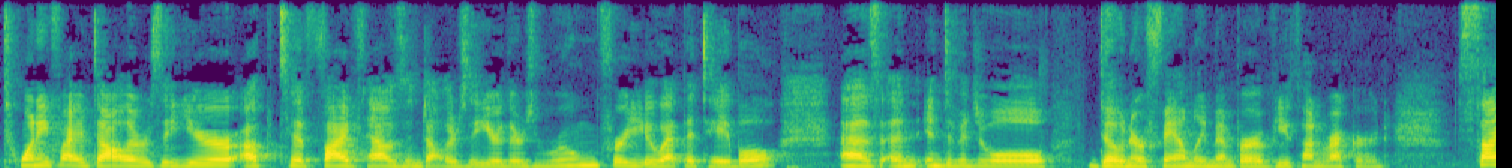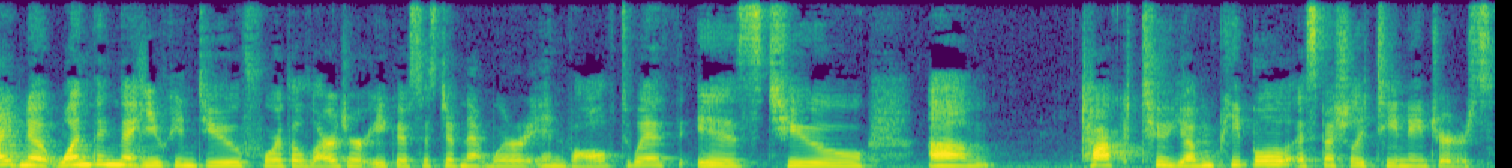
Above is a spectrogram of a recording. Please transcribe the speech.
$25 a year up to $5,000 a year. There's room for you at the table as an individual donor family member of Youth on Record. Side note, one thing that you can do for the larger ecosystem that we're involved with is to um, talk to young people, especially teenagers.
